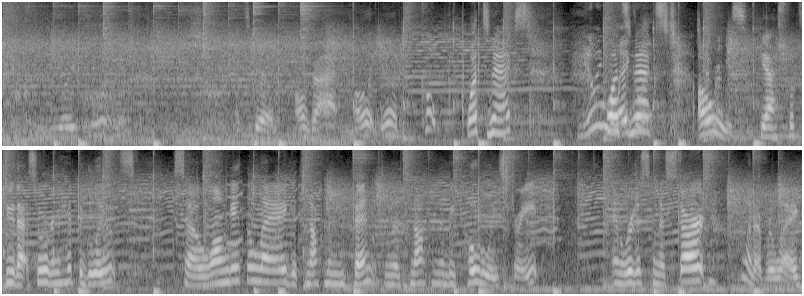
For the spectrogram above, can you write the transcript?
I'm really feeling it. That's good. All right, call it good. Cool. What's next? What's next? Oh, yes, let's do that. So we're gonna hit the glutes. So elongate the leg. It's not gonna be bent and it's not gonna be totally straight. And we're just gonna start whatever leg,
